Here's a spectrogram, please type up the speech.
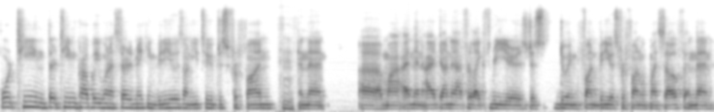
14, 13 probably when I started making videos on YouTube just for fun, and then. Uh, my and then I had done that for like three years, just doing fun videos for fun with myself, and then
